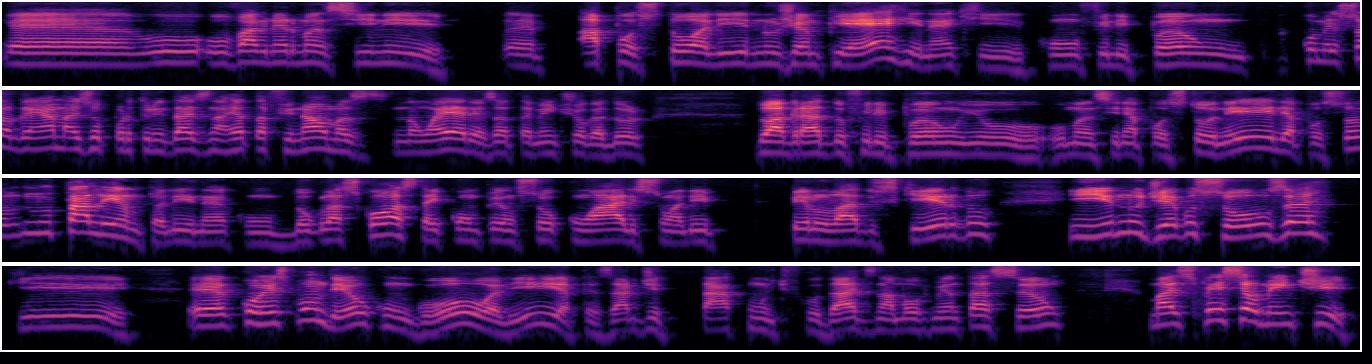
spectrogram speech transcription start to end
é, o, o, Wagner Mancini é, apostou ali no Jean-Pierre, né, que com o Filipão começou a ganhar mais oportunidades na reta final, mas não era exatamente jogador do agrado do Filipão e o, o Mancini apostou nele, apostou no talento ali, né, com Douglas Costa e compensou com o Alisson ali pelo lado esquerdo e no Diego Souza, que é, correspondeu com um gol ali, apesar de estar tá com dificuldades na movimentação, mas especialmente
